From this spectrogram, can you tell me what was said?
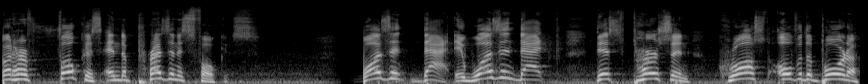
But her focus and the president's focus wasn't that. It wasn't that this person crossed over the border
